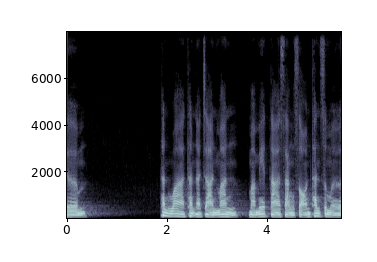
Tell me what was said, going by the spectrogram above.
เดิม ท่านว่าท่านอาจารย์มั่นมาเมตตาสั่งสอนท่านเสมอ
